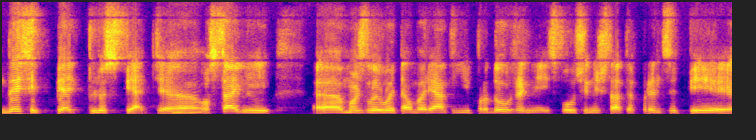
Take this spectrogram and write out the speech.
10, 5 плюс 5. Е, Останній е, можливий там варіант її продовження, і Сполучені Штати, в принципі,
